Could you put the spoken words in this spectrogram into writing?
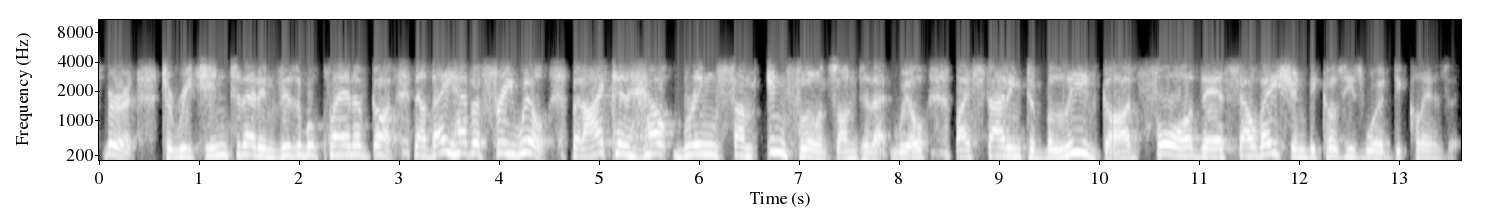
spirit to reach into that invisible plan of God. Now, they have a free will, but I can help bring some influence onto that will by starting to believe God for their salvation because His word declares it.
